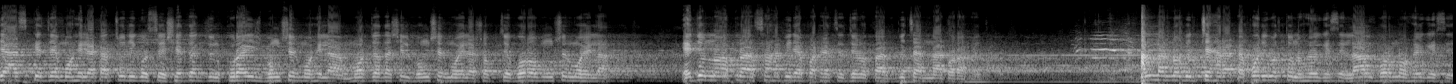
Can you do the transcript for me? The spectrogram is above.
যে আজকে যে মহিলাটা চুরি করছে, সে তো একজন কুরাইশ বংশের মহিলা, মর্যাদাশীল বংশের মহিলা, সবচেয়ে বড় বংশের মহিলা। এজন্য আপনার সাহাবিরা পাঠাইছে যেন তার বিচার না করা হয় আল্লাহ নবীর চেহারাটা পরিবর্তন হয়ে গেছে লাল বর্ণ হয়ে গেছে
